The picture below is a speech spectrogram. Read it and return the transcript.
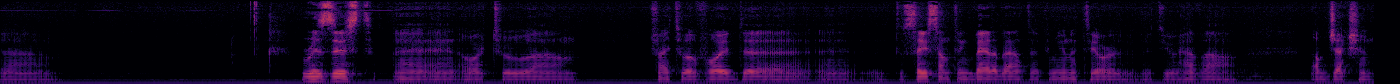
um, resist uh, or to um, try to avoid uh, uh, to say something bad about the community or that you have a objection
